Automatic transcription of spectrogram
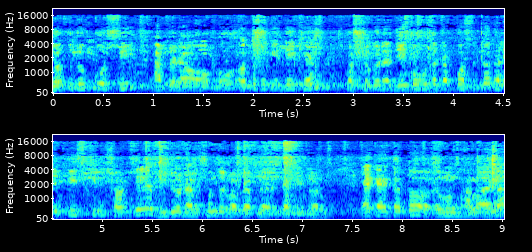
যতটুকু করছি, আপনারা অতটুকু দেখেন। কষ্ট করে যে কবুতরটা পছন্দ, খালি স্ক্রিনশট দিলে ভিডিওটা আমি সুন্দরভাবে আপনারা দেখাই পারব একা একা তো এমন ভালো হয় না,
